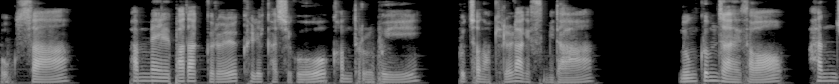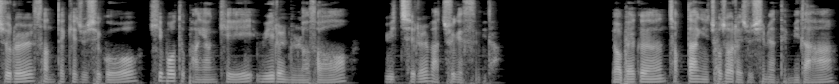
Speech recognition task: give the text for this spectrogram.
복사 판매일 바닥글을 클릭하시고 컨트롤 V 붙여넣기를 하겠습니다. 눈금자에서 한 줄을 선택해 주시고 키보드 방향키 위를 눌러서 위치를 맞추겠습니다. 여백은 적당히 조절해 주시면 됩니다.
